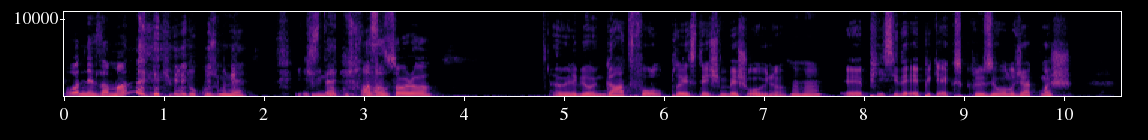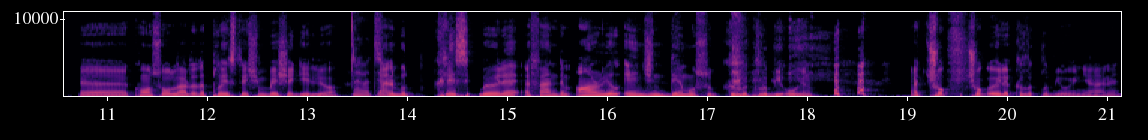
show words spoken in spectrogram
O ne zaman? 2009 mu ne? 2009 işte falan. asıl soru. Öyle bir oyun. Godfall PlayStation 5 oyunu. Hı hı. E, PC'de Epic Exclusive olacakmış. E, konsollarda da PlayStation 5'e geliyor. Evet. Yani bu klasik böyle efendim Unreal Engine demosu kılıklı bir oyun. yani çok çok öyle kılıklı bir oyun yani.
